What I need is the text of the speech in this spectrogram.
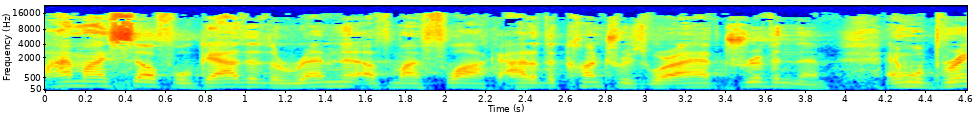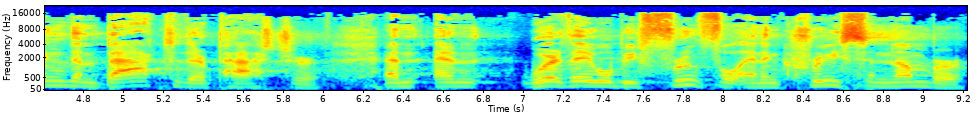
I myself will gather the remnant of my flock out of the countries where I have driven them, and will bring them back to their pasture, and, and where they will be fruitful and increase in number.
